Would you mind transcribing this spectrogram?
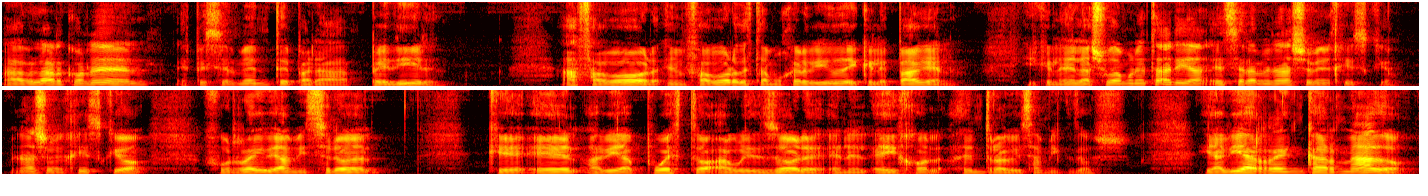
a hablar con él, especialmente para pedir a favor, en favor de esta mujer viuda y que le paguen y que le den la ayuda monetaria? Ese era Menashe Ben Menashe Ben fue un rey de Am que él había puesto a Widzore en el Eijol, dentro de Bisamikdos, y había reencarnado,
